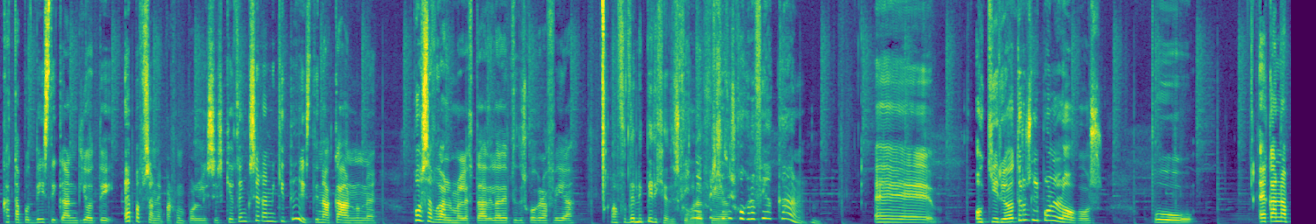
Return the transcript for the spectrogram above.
καταποντίστηκαν διότι έπαψαν να υπάρχουν πωλήσεις και δεν ξέραν οι κοιτήρες τι να κάνουν. Πώς θα βγάλουμε λεφτά δηλαδή από τη δισκογραφία; Αφού δεν υπήρχε Δεν δισκογραφία. υπήρχε δισκογραφία καν. Ε, ο κυριότερος λοιπόν λόγος που έκανα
